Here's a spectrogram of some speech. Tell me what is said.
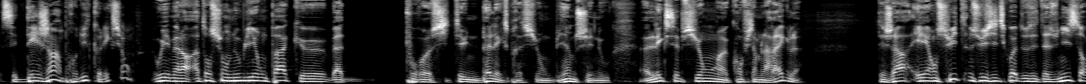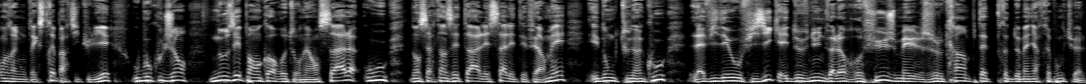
c'est déjà un produit de collection. Oui, mais alors attention, n'oublions pas que, bah, pour euh, citer une belle expression bien de chez nous, euh, l'exception euh, confirme la règle. déjà. Et ensuite, Suicide Squad aux États-Unis sort dans un contexte très particulier où beaucoup de gens n'osaient pas encore retourner en salle, où dans certains États les salles étaient fermées, et donc tout d'un coup la vidéo physique est devenue une valeur refuge, mais je le crains peut-être de manière très ponctuelle.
